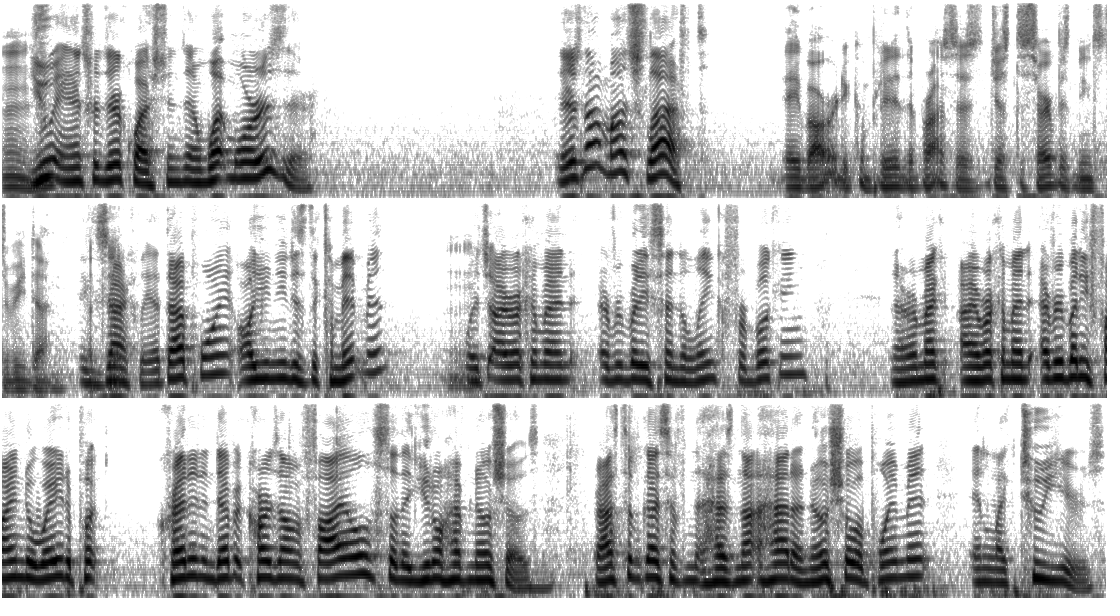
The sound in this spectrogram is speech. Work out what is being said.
Mhm. You answered their questions, and what more is there? There's not much left. They've already completed the process. Just the service needs to be done. That's it. Exactly. At that point, all you need is the commitment, Mm. which I recommend everybody send a link for booking. And I, rec- I recommend everybody find a way to put credit and debit cards on file so that you don't have no shows. Bathtub Guys have, has not had a no show appointment in like two years.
